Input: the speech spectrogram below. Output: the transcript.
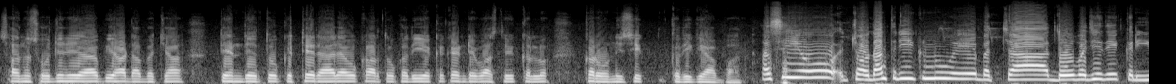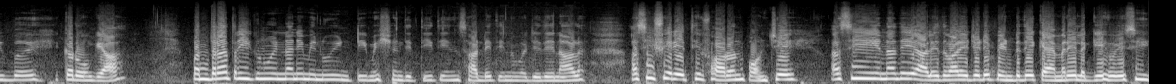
ਸਾਨੂੰ ਸੋਚ ਨਹੀਂ ਰਿਹਾ ਵੀ ਸਾਡਾ ਬੱਚਾ ਤਿੰਨ ਦਿਨ ਤੋਂ ਕਿੱਥੇ ਰਹਿ ਰਿਹਾ, ਉਹ ਘਰ ਤੋਂ ਕਦੀ 1 ਘੰਟੇ ਵਾਸਤੇ ਵੀ ਘਰੋਂ ਨਹੀਂ ਸੀ ਕਦੀ ਗਿਆ ਬਾਹਰ। ਅਸੀਂ ਉਹ 14 ਤਰੀਕ ਨੂੰ ਇਹ ਬੱਚਾ 2 ਵਜੇ ਦੇ ਕਰੀਬ ਘਰੋਂ ਗਿਆ। 15 ਤਰੀਕ ਨੂੰ ਇਹਨਾਂ ਨੇ ਮੈਨੂੰ ਇੰਟੀਮੇਸ਼ਨ ਦਿੱਤੀ 3 3:30 ਵਜੇ ਦੇ ਨਾਲ। ਅਸੀਂ ਫਿਰ ਇੱਥੇ ਫੌਰਨ ਪਹੁੰਚੇ। ਅਸੀਂ ਇਹਨਾਂ ਦੇ ਆਲੇ ਦੁਆਲੇ ਜਿਹੜੇ ਪਿੰਡ ਦੇ ਕੈਮਰੇ ਲੱਗੇ ਹੋਏ ਸੀ,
